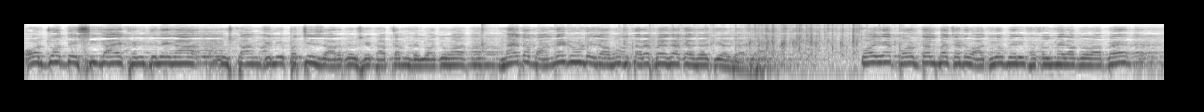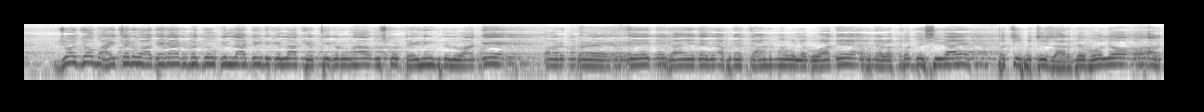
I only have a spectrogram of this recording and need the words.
और जो देसी गाय खरीद लेगा, उस काम के लिए पच्चीस हज़ार रुपये उसके खाता में दिलवा दूँगा। मैं तो बहाने ढूंढे जाऊँ कि तेरा पैसा कैसे दिया जाएगा। तो ये पोर्टल में चढ़वा दियो, मेरी फ़सल मेरा दौरा पे। जो जो भाई चढ़वा देगा कि मैं दो किला, डेढ़ किला खेती करूँगा, उसको ट्रेनिंग दिलवा के और एक गाय का अपने कान में वो लगवा के अपने रखो देसी गाय पच्चीस पच्चीस हज़ार रुपये बोलो, और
